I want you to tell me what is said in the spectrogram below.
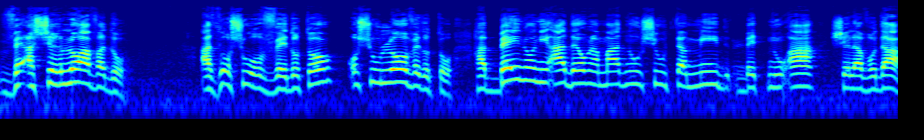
ואשר לא עבדו. אז או שהוא עובד אותו, או שהוא לא עובד אותו. הבינוני עד היום למדנו שהוא תמיד בתנועה של עבודה.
